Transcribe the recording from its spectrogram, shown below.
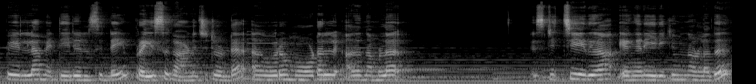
ഇപ്പോൾ എല്ലാ മെറ്റീരിയൽസിന്റെയും പ്രൈസ് കാണിച്ചിട്ടുണ്ട്. ഓരോ മോഡൽ അത് നമ്മൾ സ്റ്റിച്ച് ചെയ്യുക എങ്ങനെ ഇരിക്കും എന്നുള്ളത്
